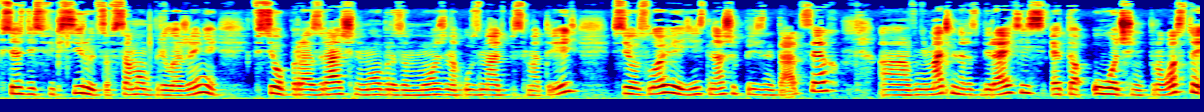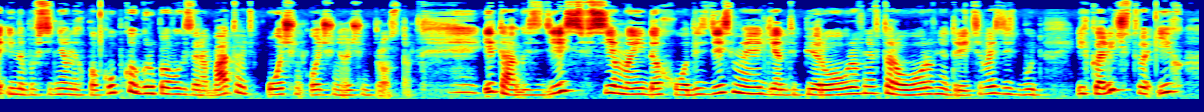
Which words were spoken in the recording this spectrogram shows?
все здесь фиксируется в самом приложении, все прозрачным образом можно узнать, посмотреть. Все условия есть в наших презентациях. А, внимательно разбирайтесь. Это очень просто и на повседневных покупках групповых зарабатывать очень-очень-очень просто. Итак, здесь все мои доходы. Здесь мои агенты первого уровня, второго уровня, третьего. Здесь будет их количество, их а,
